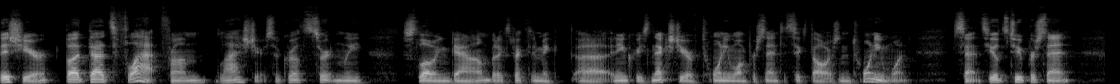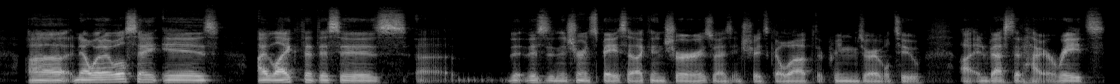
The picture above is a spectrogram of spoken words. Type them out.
this year, but that's flat from last year. So growth certainly slowing down, but expected to make uh, an increase next year of 21% to $6.21. Yields 2%. Uh, now, what I will say is I like that this is. Uh, this is an insurance space. I like insurers as interest rates go up, their premiums are able to uh, invest at higher rates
